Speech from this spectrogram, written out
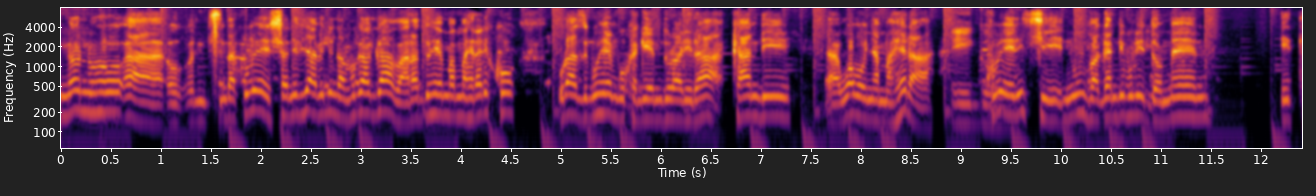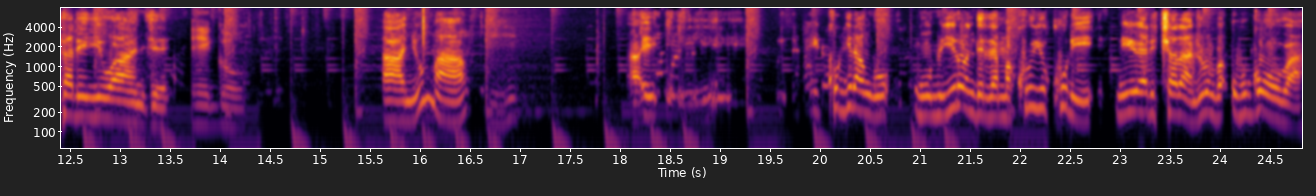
Noneho ah, sindakubesha ni bya bindi navugaga baraduhemba amahera ariko urazi guhembwa ukagenda urarira kandi ah, wabonye amahera. Kubera iki? Numvaga ndi muri domaine itari iy'iwanjye. Ego. Hanyuma Mhm. Kugira ngo umuntu yironderere amakuru y'ukuri niyo yari challenge urumva ubwoba.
